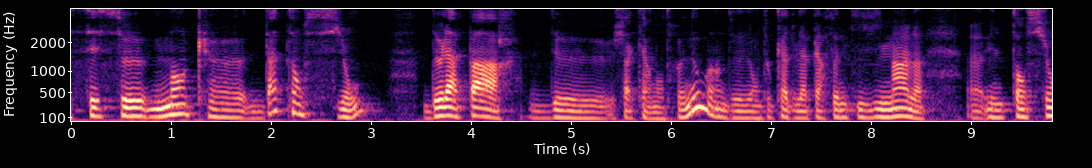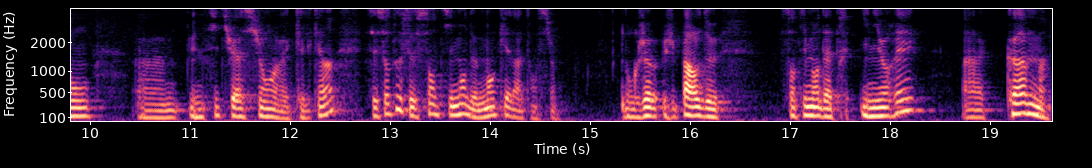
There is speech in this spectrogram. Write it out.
c'est ce manque d'attention de la part de chacun d'entre nous, hein, de, en tout cas de la personne qui vit mal une tension une situation avec quelqu'un, c'est surtout ce sentiment de manquer d'attention. Donc je, parle de sentiment d'être ignoré euh, comme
